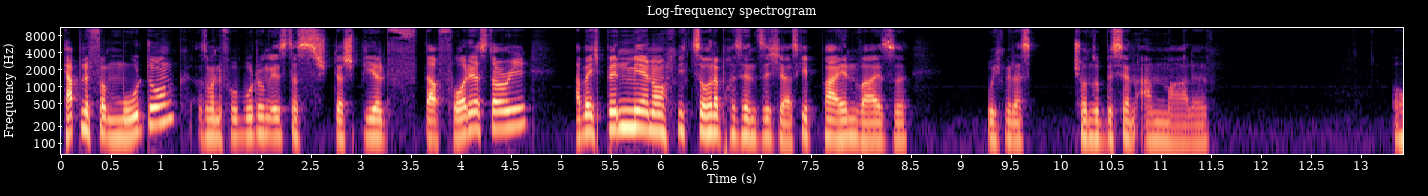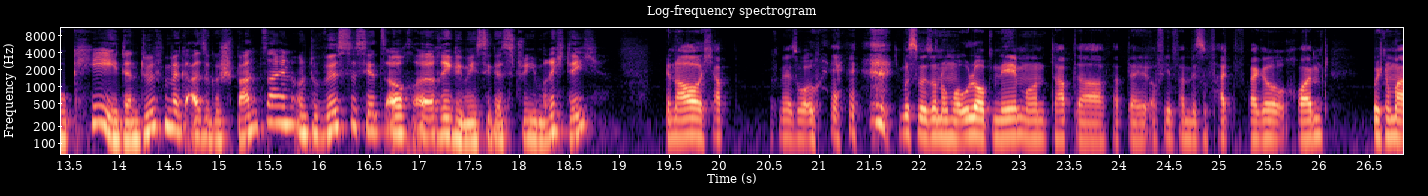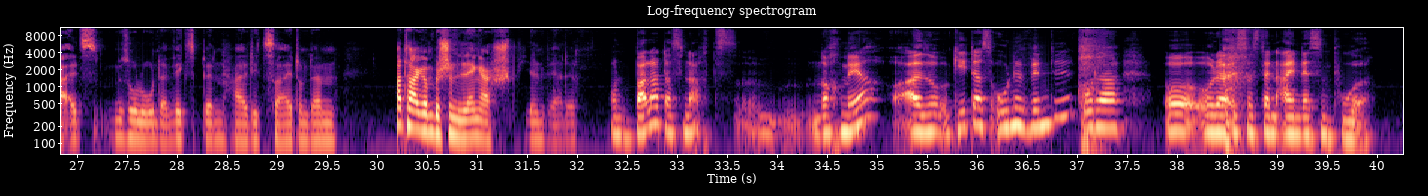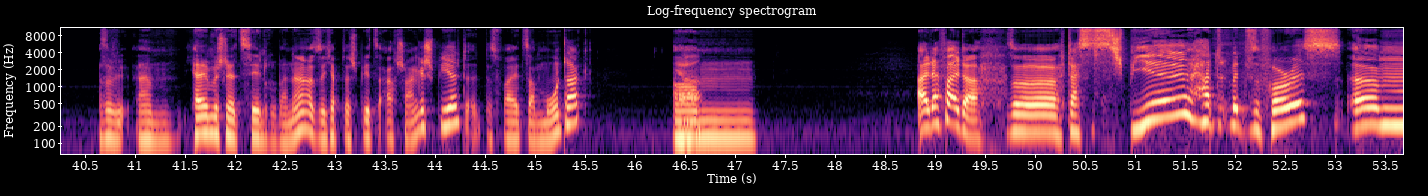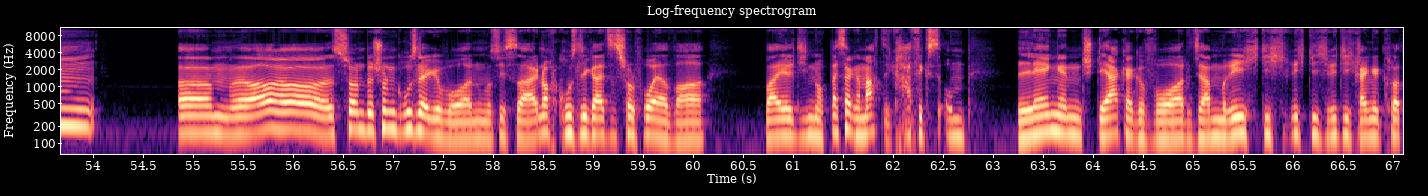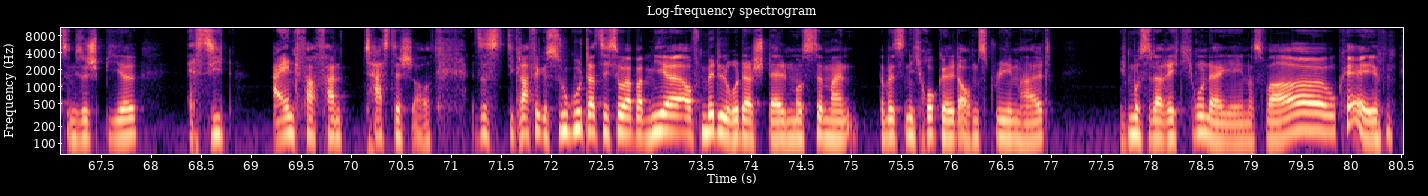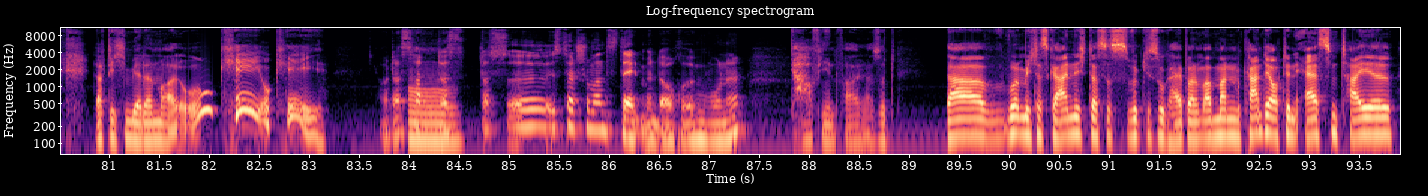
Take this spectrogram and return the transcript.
Ich habe eine Vermutung, also meine Vermutung ist, dass das spielt da vor der Story, aber ich bin mir noch nicht zu 100% sicher. Es gibt ein paar Hinweise, wo ich mir das schon so ein bisschen anmale. Okay, dann dürfen wir also gespannt sein und du wirst es jetzt auch äh, regelmäßiger streamen, richtig? Genau, ich habe mir so, ich musste mir so nochmal Urlaub nehmen und habe da, hab da auf jeden Fall ein bisschen freigeräumt, wo ich nochmal als Solo unterwegs bin, halt die Zeit und dann ein paar Tage ein bisschen länger spielen werde. Und ballert das nachts äh, noch mehr? Also geht das ohne Windel oder, oder ist das dann Einnässen pur? Also, ähm, ich kann ein bisschen erzählen drüber, ne? Also, ich habe das Spiel jetzt auch schon angespielt. Das war jetzt am Montag. Ja. Ähm, alter Falter. Also, das Spiel hat mit The Forest, ähm, ähm, ja, ist schon, schon gruseliger geworden, muss ich sagen. Noch gruseliger, als es schon vorher war. Weil die noch besser gemacht sind. Grafik ist um Längen stärker geworden. Sie haben richtig, richtig, richtig reingeklotzt in dieses Spiel. Es sieht einfach fantastisch aus. Es ist, die Grafik ist so gut, dass ich sogar bei mir auf Mittel runterstellen musste, mein, damit es nicht ruckelt, auch im Stream halt. Ich musste da richtig runtergehen. Das war okay. Dachte ich mir dann mal, okay, okay. Aber das hat, oh. das, das äh, ist halt schon mal ein Statement auch irgendwo, ne? Ja, auf jeden Fall. Also da wundert mich das gar nicht, dass es wirklich so gehypt war. Aber man kannte ja auch den ersten Teil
